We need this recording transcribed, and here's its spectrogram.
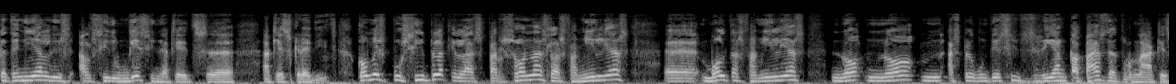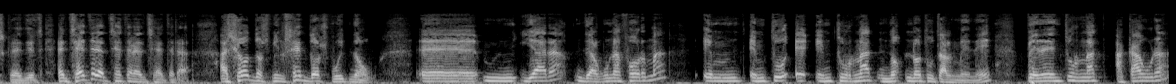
que tenien, els, els hi donguessin aquests, eh, aquests crèdits? Com és possible que les persones, les famílies, eh, moltes famílies, no, no mm, es preguntessin si serien capaços de tornar aquests crèdits, etc etc etc. Això 2007, 2008, 9. Eh, mm, I ara, d'alguna forma, hem, hem, eh, hem tornat, no, no totalment, eh, però hem tornat a caure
